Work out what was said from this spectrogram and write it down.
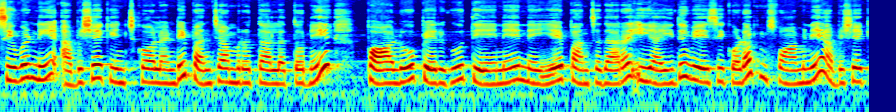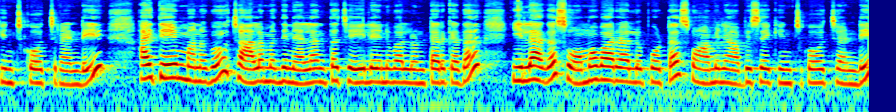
శివుణ్ణి అభిషేకించుకోవాలండి పంచామృతాలతోని. పాలు పెరుగు తేనె నెయ్యి పంచదార ఈ ఐదు వేసి కూడా స్వామిని అభిషేకించుకోవచ్చునండి. అయితే మనకు చాలామంది నెల అంతా చేయలేని వాళ్ళు ఉంటారు కదా ఇలాగ సోమవారాలు పూట స్వామిని అభిషేకించుకోవచ్చండి.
